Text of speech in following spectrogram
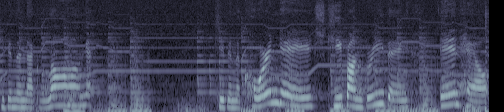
Keeping the neck long, keeping the core engaged, keep on breathing. Inhale,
